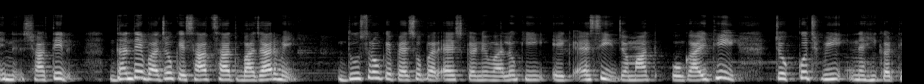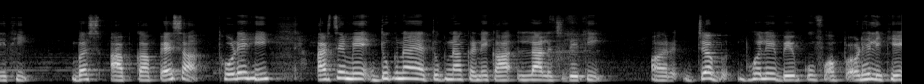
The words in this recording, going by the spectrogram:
इन शातिर धंधेबाजों के साथ साथ बाज़ार में दूसरों के पैसों पर ऐश करने वालों की एक ऐसी जमात उगाई थी, जो कुछ भी नहीं करती थी। बस आपका पैसा थोड़े ही अरसे में दुगना या तुगना करने का लालच देती। और जब भोले बेवकूफ़ और पढ़े लिखे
